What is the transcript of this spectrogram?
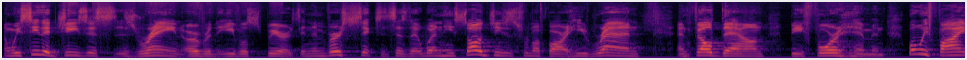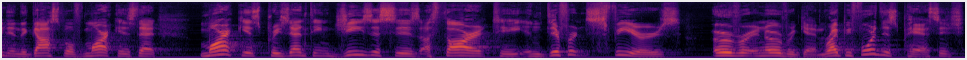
And we see that Jesus' reign over the evil spirits. And in verse 6, it says that when he saw Jesus from afar, he ran and fell down before him. And what we find in the Gospel of Mark is that Mark is presenting Jesus' authority in different spheres over and over again. Right before this passage,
